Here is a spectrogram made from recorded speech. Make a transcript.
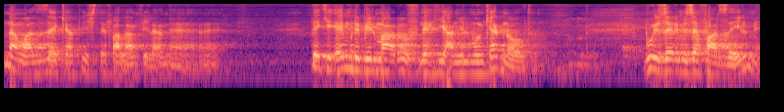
Namaz, zekat işte falan filan. ee. Peki emri bil maruf nehy anil münker ne oldu? Bu üzerimize farz değil mi?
